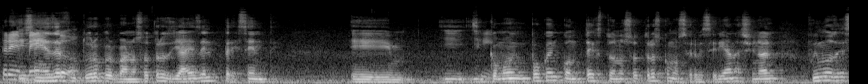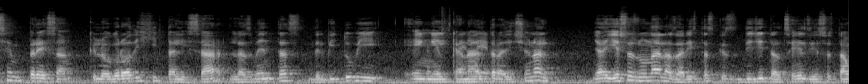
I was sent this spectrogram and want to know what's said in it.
Tremendo. dicen es del futuro, pero para nosotros ya es del presente. Eh, y, como un poco en contexto, nosotros como Cervecería Nacional fuimos de esa empresa que logró digitalizar las ventas del B2B en el canal tradicional. ¿ya? Y eso es una de las aristas que es digital sales y eso está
